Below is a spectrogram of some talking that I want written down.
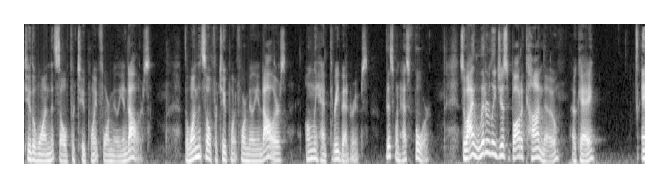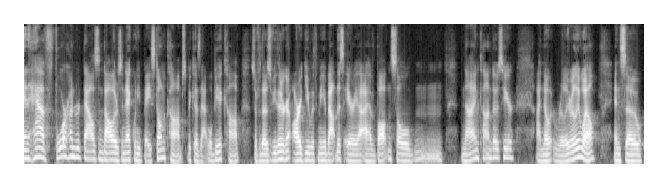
to the one that sold for $2.4 million. The one that sold for $2.4 million only had three bedrooms. This one has four. So I literally just bought a condo, okay, and have $400,000 in equity based on comps because that will be a comp. So, for those of you that are going to argue with me about this area, I have bought and sold mm, nine condos here. I know it really, really well. And so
